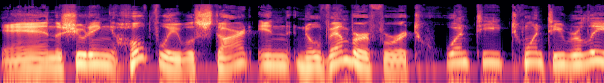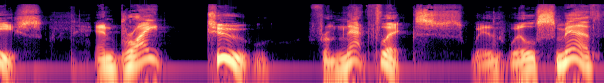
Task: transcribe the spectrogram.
And the shooting hopefully will start in November for a 2020 release. And Bright 2 from Netflix with Will Smith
